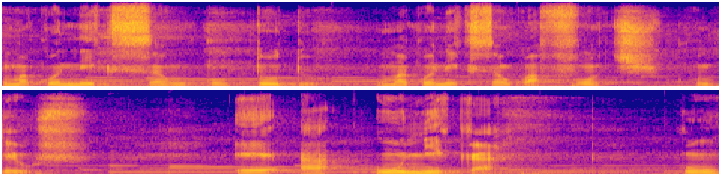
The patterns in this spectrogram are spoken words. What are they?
uma conexão com todo, uma conexão com a fonte, com Deus. É a única, com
